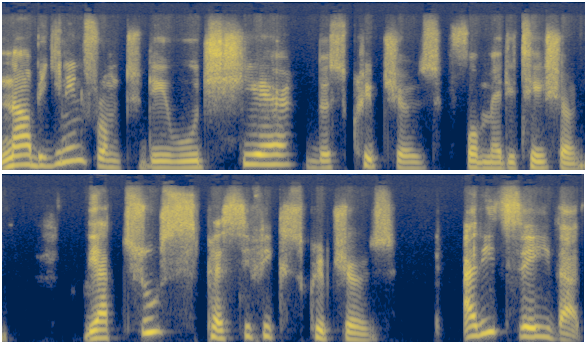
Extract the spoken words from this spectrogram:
Now, beginning from today, we would share the scriptures for meditation. There are two specific scriptures. I did say that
